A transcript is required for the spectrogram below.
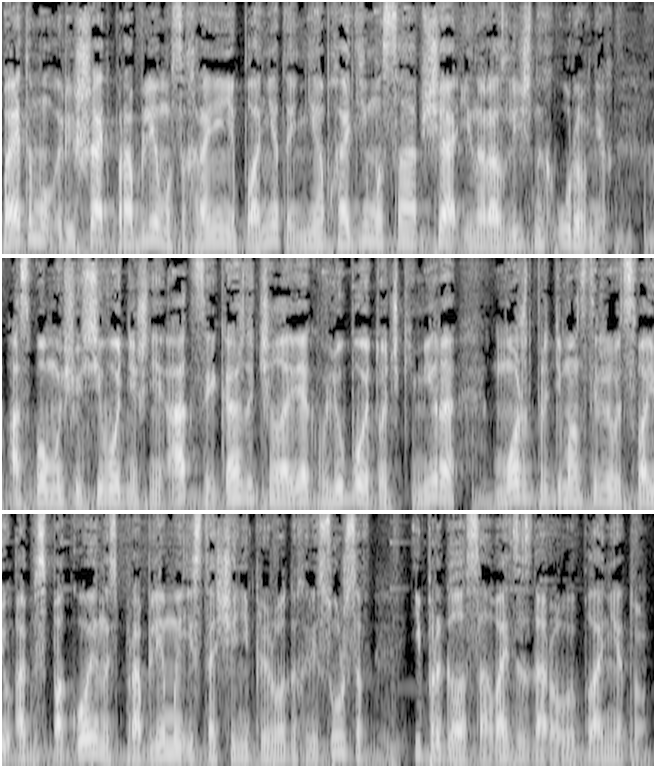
Поэтому решать проблему сохранения планеты необходимо сообща и на различных уровнях, а с помощью сегодняшней акции каждый человек в любой точке мира может продемонстрировать свою обеспокоенность проблемой истощения природных ресурсов и проголосовать за здоровую планету.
